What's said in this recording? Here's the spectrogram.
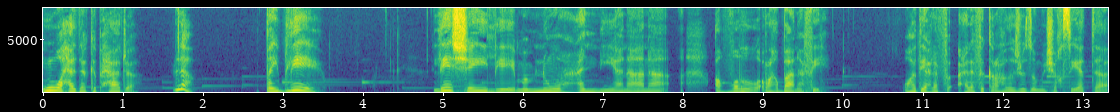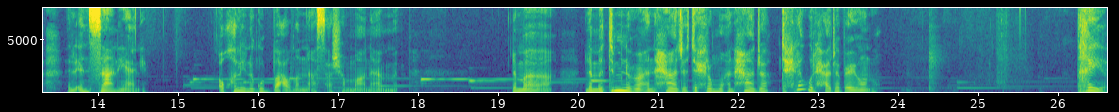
هو وعدك بحاجة؟ لا. طيب ليه؟ ليه الشيء اللي ممنوع عني أنا أنا أظل رغبانة فيه. وهذه على على فكرة هذا جزء من شخصية الإنسان يعني. أو خلينا نقول بعض الناس عشان ما نعمم. لما لما تمنعه عن حاجة تحرمه عن حاجة تحلو الحاجة بعيونه. تخيل.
